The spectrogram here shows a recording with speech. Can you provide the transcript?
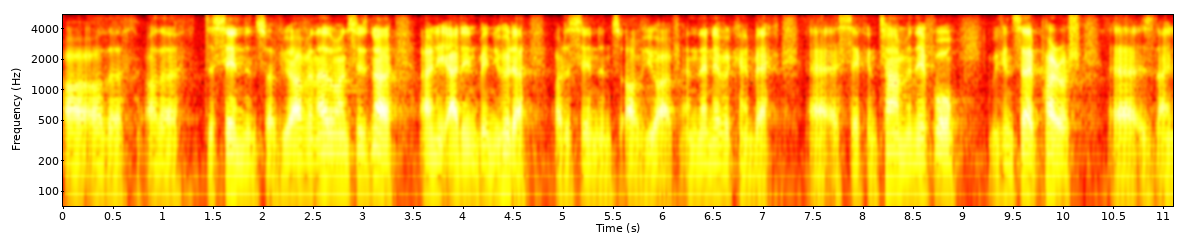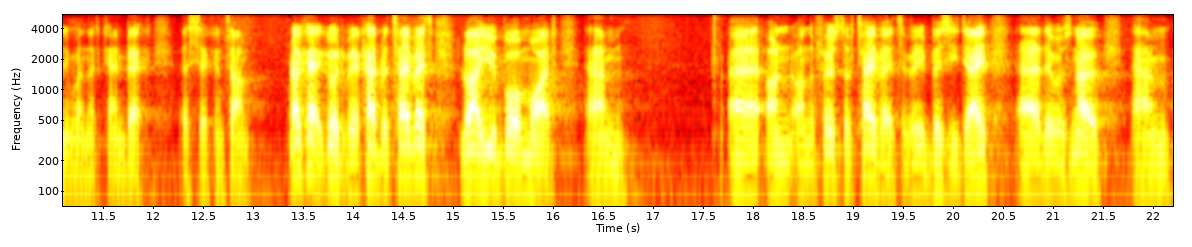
are, are, the, are the descendants of Yoav. Another one says no, only Adin ben Yehuda are descendants of Yoav, and they never came back uh, a second time, and therefore we can say Parosh uh, is the only one that came back a second time. Okay, good. Be'akad b'tevet lo ayu bo moad. Um, uh, on, on the first of Teva. It's a very busy day. Uh, there was no um,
